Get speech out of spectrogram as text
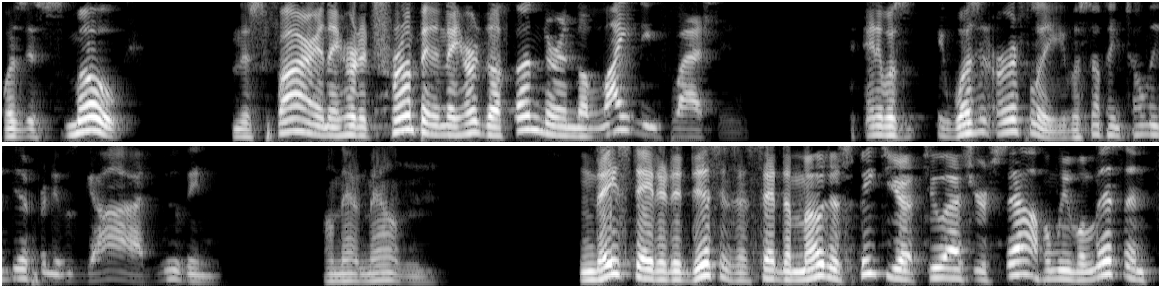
was this smoke and this fire, and they heard a trumpet, and they heard the thunder and the lightning flashing. And it was it wasn't earthly, it was something totally different. It was God moving on that mountain. And they stayed at a distance and said to Moses, Speak to, to us yourself, and we will listen,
